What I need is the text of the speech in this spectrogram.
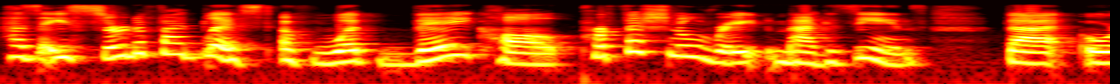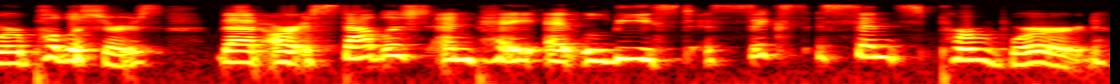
has a certified list of what they call professional rate magazines that or publishers that are established and pay at least 6 cents per word.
